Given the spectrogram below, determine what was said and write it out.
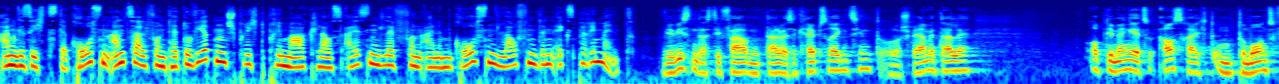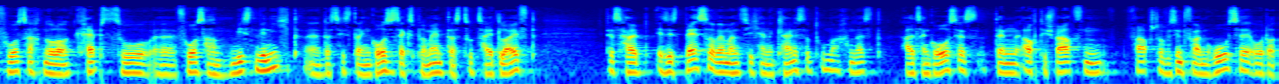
Angesichts der großen Anzahl von Tätowierten spricht Primar Klaus Eisenleff von einem großen laufenden Experiment. Wir wissen, dass die Farben teilweise krebserregend sind oder Schwermetalle. Ob die Menge jetzt ausreicht, um Tumoren zu verursachen oder Krebs zu äh, verursachen, wissen wir nicht. Äh, das ist ein großes Experiment, das zurzeit läuft. Deshalb, es ist besser, wenn man sich ein kleines Tattoo machen lässt, als ein großes, denn auch die schwarzen Farbstoffe sind vor allem Ruse oder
